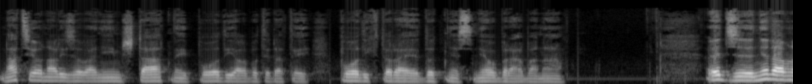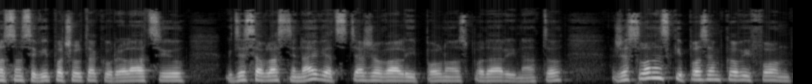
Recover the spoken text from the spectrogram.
nacionalizovaním štátnej pôdy, alebo teda tej pôdy, ktorá je dotnes neobrábaná. Veď nedávno som si vypočul takú reláciu, kde sa vlastne najviac stiažovali polnohospodári na to, že Slovenský pozemkový fond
